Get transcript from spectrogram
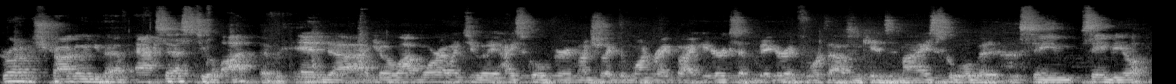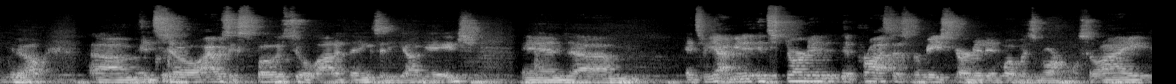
growing up in Chicago, you have access to a lot, and uh, you know a lot more. I went to a high school very much like the one right by here, except bigger at four thousand kids in my high school, but the same same deal, you know. Um, and so I was exposed to a lot of things at a young age, and um, and so yeah, I mean, it, it started. The process for me started in what was normal. So I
